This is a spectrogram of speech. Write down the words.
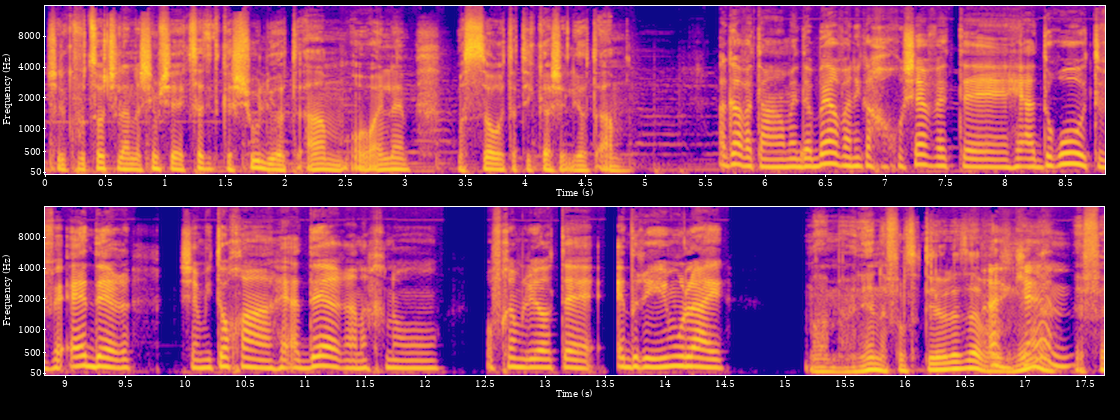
של קבוצות של אנשים שקצת התקשו להיות עם, או אין להם מסורת עתיקה של להיות עם. אגב, אתה מדבר ואני ככה חושבת, אה, היעדרות ועדר, שמתוך ההיעדר אנחנו הופכים להיות אה, עדריים אולי. מה, מעניין, אף פעם לא שמתי לב לזה, אבל כן, יפה.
